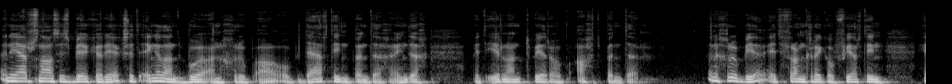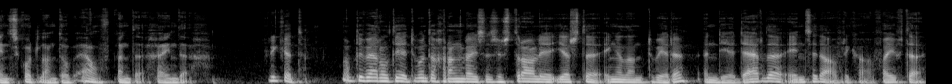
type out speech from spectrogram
In die Herfsnasies Beeker reeks het Engeland bo aan Groep A op 13 punte geëindig met Ierland tweede op 8 punte. In Groep B het Frankryk op 14 en Skotland op 11 punte geëindig. Cricket. Op die wêreld T20 ranglys is Australië eerste, Engeland tweede, Indië derde en Suid-Afrika vyfde.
